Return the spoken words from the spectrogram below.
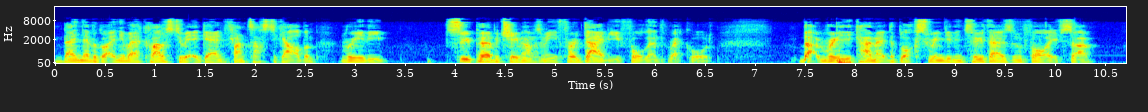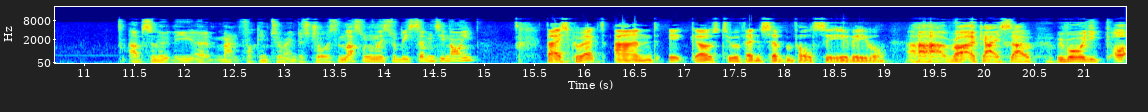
they never got anywhere close to it again. Fantastic album, really superb achievement. I mean, for a debut full length record, that really came out the block swinging in 2005. So, absolutely, uh, man, fucking tremendous choice. And last one on the list would be 79. That is correct, and it goes to Avenged Sevenfold City of Evil. Ah, right, okay. So we've already, I,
